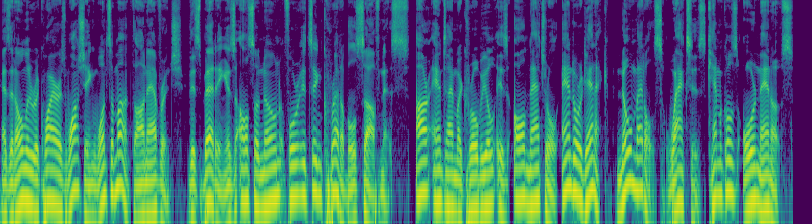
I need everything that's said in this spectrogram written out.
as it only requires washing once a month on average. This bedding is also known for its incredible softness. Our antimicrobial is all natural and organic, no metals, waxes, chemicals, or nanos.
